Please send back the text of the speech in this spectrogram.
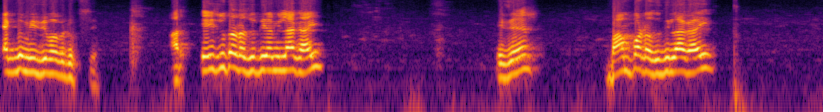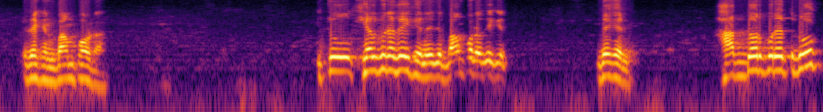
একদম ইজি ভাবে ঢুকছে। আর এই জুতাটা যদি আমি লাগাই, এই যে বাম পাটা যদি লাগাই, দেখেন বাম পাটা। একটু খেয়াল করে দেখেন, এই যে বাম পাটা দেখেন। দেখেন, হাত দেওয়ার পরে এতটুক,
